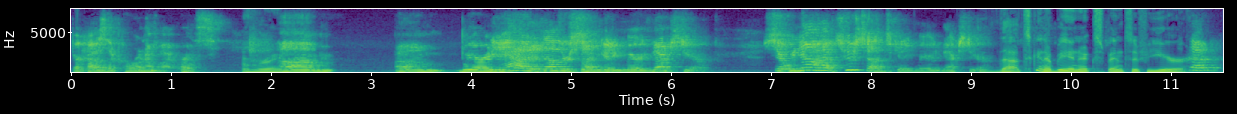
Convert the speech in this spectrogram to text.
because of coronavirus. Right. Um, um, we already had another son getting married next year. So we now have two sons getting married next year. That's going to be an expensive year. That,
